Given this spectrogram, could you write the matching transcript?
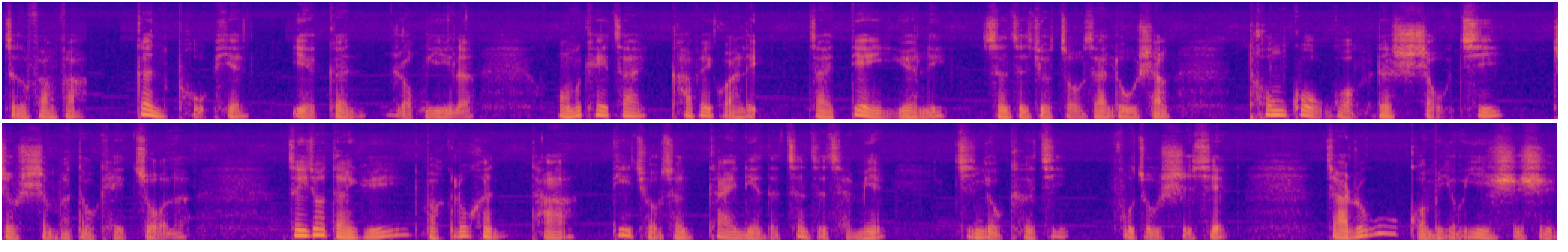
这个方法更普遍，也更容易了。我们可以在咖啡馆里，在电影院里，甚至就走在路上，通过我们的手机就什么都可以做了。这就等于马克鲁汉他地球村概念的政治层面，经由科技辅助实现。假如我们有意实施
